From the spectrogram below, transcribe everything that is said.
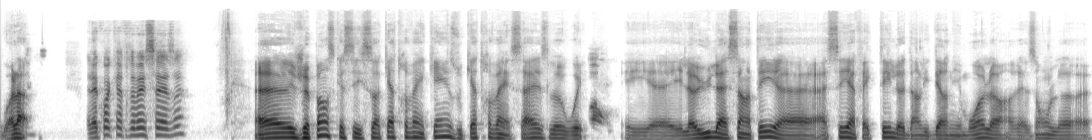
voilà. Elle a quoi, 96 ans? je pense que c'est ça, 95 ou 96, là, oui. Et elle a eu la santé assez affectée là, dans les derniers mois là, en raison, là,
